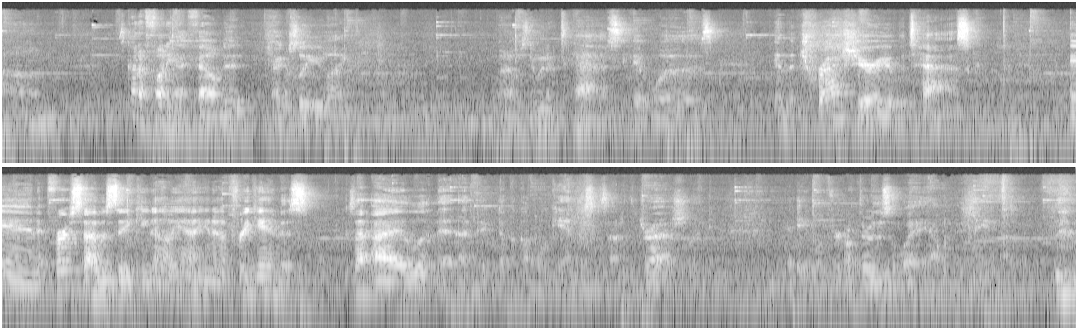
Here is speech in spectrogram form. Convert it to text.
Um, it's kind of funny. I found it actually like when I was doing a task. It was in the trash area of the task. And at first I was thinking, oh yeah, you know, free canvas. Because I, I admit, I picked up trash. Like, hey, well, if you're to throw this away, I painting out it.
